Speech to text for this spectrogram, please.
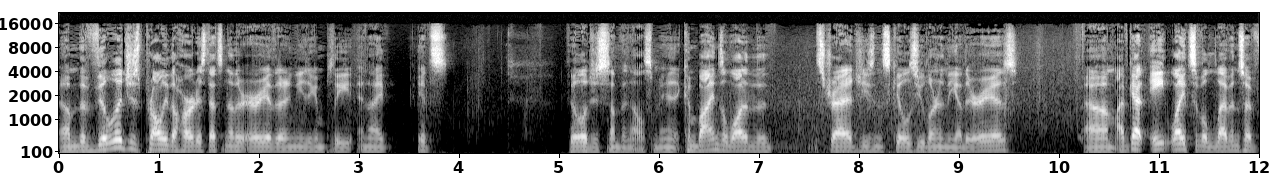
Um, the village is probably the hardest. That's another area that I need to complete, and I it's village is something else, man. It combines a lot of the strategies and skills you learn in the other areas. Um, I've got eight lights of eleven, so I've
